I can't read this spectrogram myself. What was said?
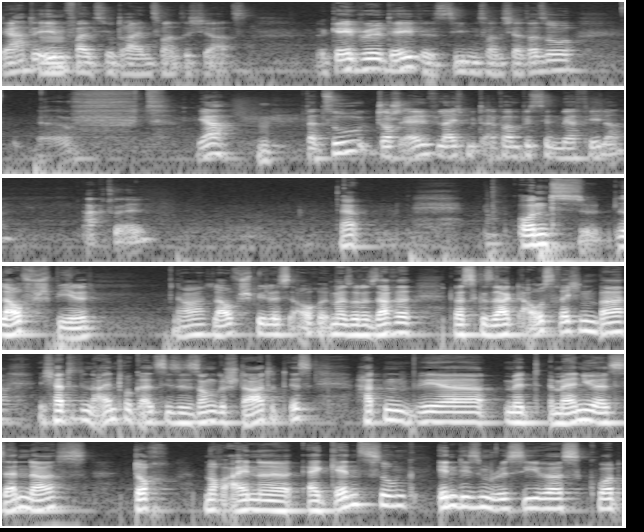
Der hatte mhm. ebenfalls nur 23 Yards. Gabriel Davis, 27 Yards. Also, äh, ja, hm. dazu Josh Allen vielleicht mit einfach ein bisschen mehr Fehlern aktuell. Ja. Und Laufspiel. Ja, Laufspiel ist auch immer so eine Sache. Du hast gesagt, ausrechenbar. Ich hatte den Eindruck, als die Saison gestartet ist, hatten wir mit Emmanuel Sanders doch noch eine Ergänzung in diesem Receiver-Squad,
